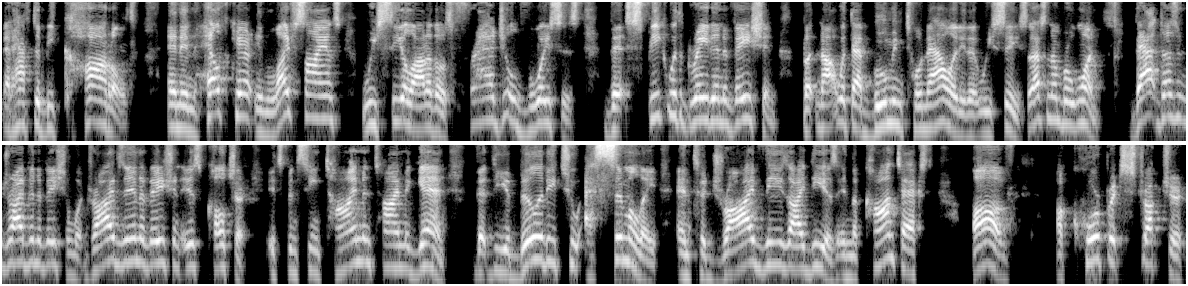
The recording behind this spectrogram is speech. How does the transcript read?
that have to be coddled. And in healthcare, in life science, we see a lot of those fragile voices that speak with great innovation, but not with that booming tonality that we see. So that's number one. That doesn't drive innovation. What drives innovation is culture. It's been seen time and time again that the ability to assimilate and to drive these ideas in the context of a corporate structure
